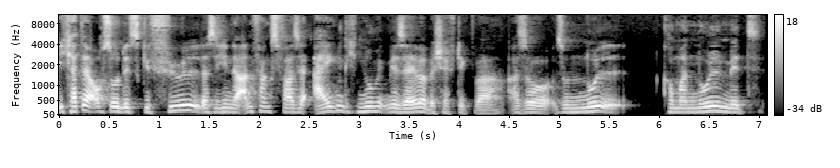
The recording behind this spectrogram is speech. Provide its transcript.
ich hatte auch so das Gefühl, dass ich in der Anfangsphase eigentlich nur mit mir selber beschäftigt war. Also so 0,0 mit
